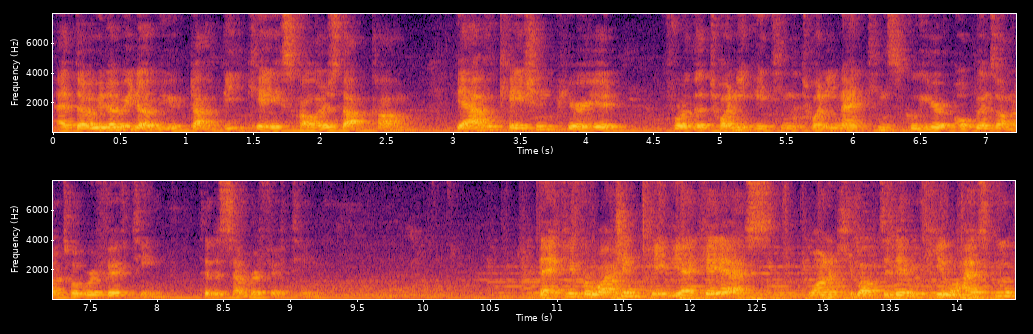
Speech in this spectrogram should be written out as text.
at www.bkscholars.com. The application period for the 2018 to 2019 school year opens on October 15th to December 15th. Thank you for watching KVIKS. Want to keep up to date with Hilo High School?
